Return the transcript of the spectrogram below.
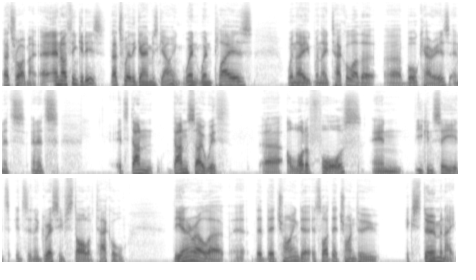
that's right, mate. And I think it is. That's where the game is going. When when players when they when they tackle other uh, ball carriers and it's and it's it's done done so with uh, a lot of force and you can see it's it's an aggressive style of tackle. The NRL uh, uh, that they're trying to it's like they're trying to exterminate,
